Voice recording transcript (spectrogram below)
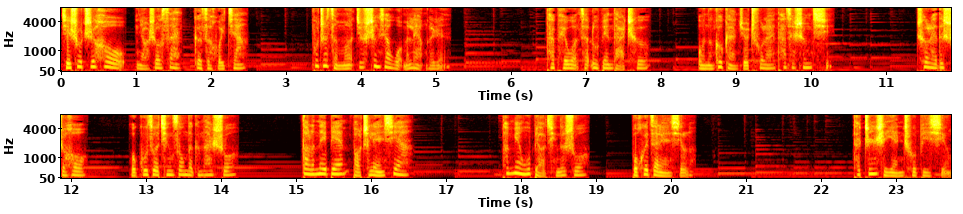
结束之后，鸟兽散，各自回家。不知怎么就剩下我们两个人。他陪我在路边打车，我能够感觉出来他在生气。车来的时候，我故作轻松地跟他说：“到了那边保持联系啊。”他面无表情地说。不会再联系了。他真是言出必行。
